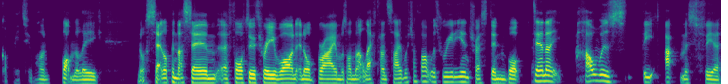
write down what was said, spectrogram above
Got B2 1, bottom of the league. You know, setting up in that same uh, 4 2 3 1, and O'Brien was on that left hand side, which I thought was really interesting. But Dana, how was the atmosphere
